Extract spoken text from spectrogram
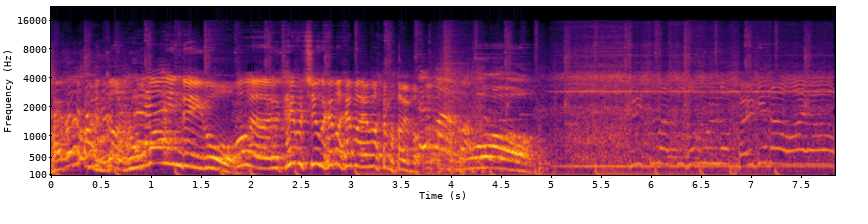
잘 가져가는 그니까, 로망인데, 이거. 어, 야, 이거 테이블 치우고 해봐, 해봐, 해봐, 해봐, 해봐. 해봐 해봐. 우와. 크리스마스 선물로 별게 나와요.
